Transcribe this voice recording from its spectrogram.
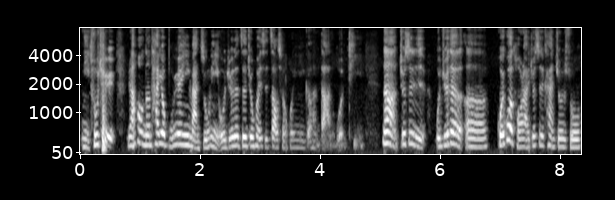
你出去，然后呢，他又不愿意满足你，我觉得这就会是造成婚姻一个很大的问题。那就是我觉得，呃，回过头来就是看，就是说，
